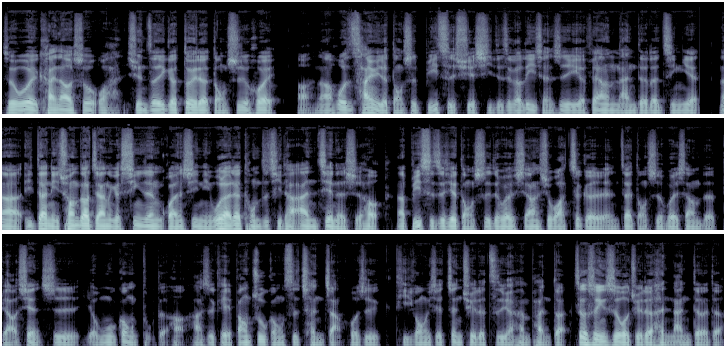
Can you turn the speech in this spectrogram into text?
所以我也看到说哇，选择一个对的董事会。啊，然后或者参与的董事彼此学习的这个历程是一个非常难得的经验。那一旦你创造这样的一个信任关系，你未来在统治其他案件的时候，那彼此这些董事就会相信哇，这个人在董事会上的表现是有目共睹的哈，他是可以帮助公司成长，或是提供一些正确的资源和判断。这个事情是我觉得很难得的。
